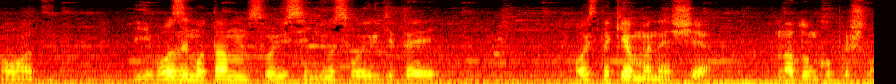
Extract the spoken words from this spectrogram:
От. І возимо там свою сім'ю, своїх дітей. Ось таке в мене ще на думку прийшло.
